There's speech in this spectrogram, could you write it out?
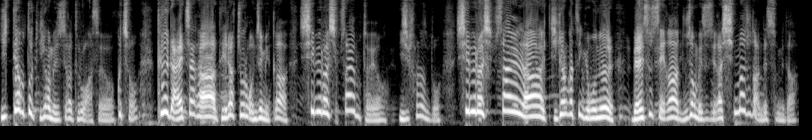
이때부터 기가 매수세가 들어왔어요. 그렇죠? 그 날짜가 대략적으로 언제입니까? 11월 14일부터예요. 24년도. 11월 14일 날 기간 같은 경우는 매수세가 누적 매수세가 10만 주도 안 됐습니다.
